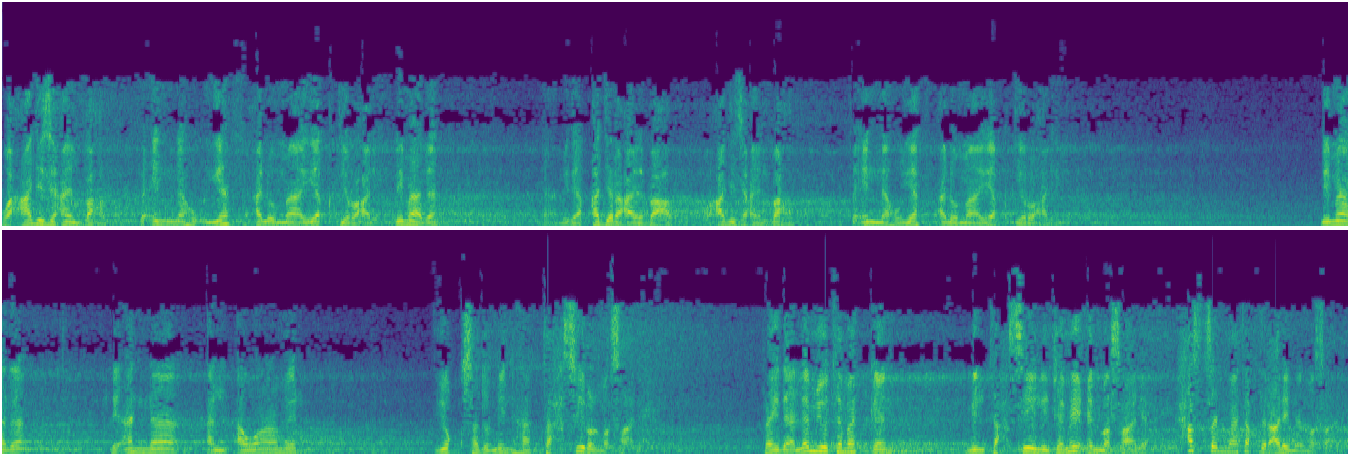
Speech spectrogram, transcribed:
وعجز عن البعض فإنه يفعل ما يقدر عليه لماذا؟ يعني إذا قدر على البعض وعجز عن البعض فإنه يفعل ما يقدر عليه لماذا؟ لأن الأوامر يقصد منها تحصيل المصالح. فإذا لم يتمكن من تحصيل جميع المصالح حصل ما تقدر عليه من المصالح.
